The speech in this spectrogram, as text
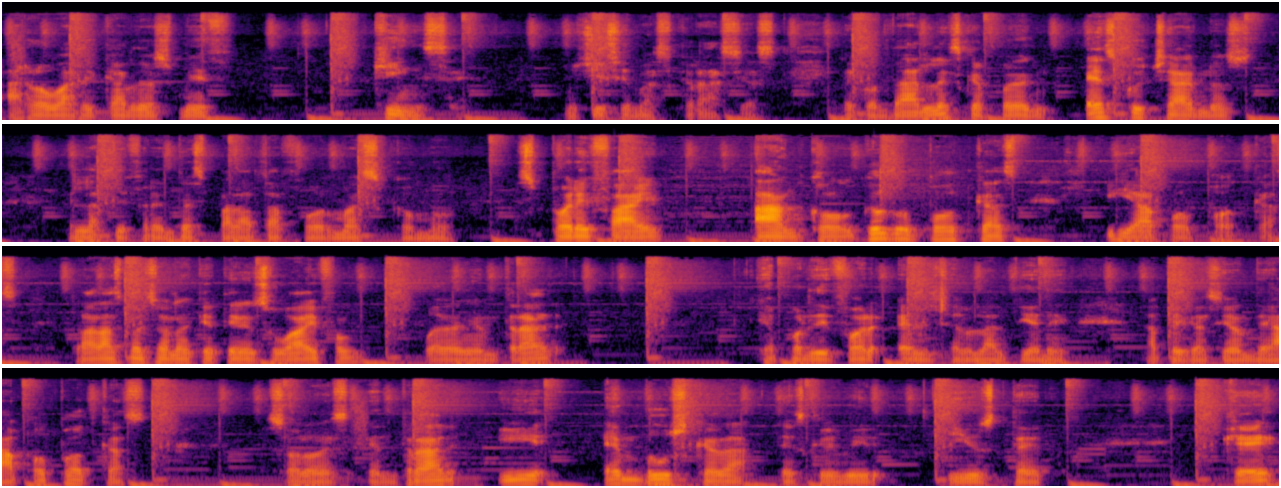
arroba Ricardo Smith 15. Muchísimas gracias. Recordarles que pueden escucharnos en las diferentes plataformas como Spotify, Anchor, Google Podcast y Apple Podcast. Todas las personas que tienen su iPhone pueden entrar, que por default el celular tiene la aplicación de Apple Podcast. Solo es entrar y en búsqueda escribir y usted qué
